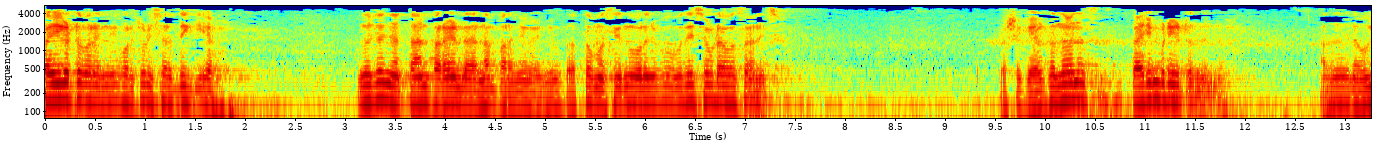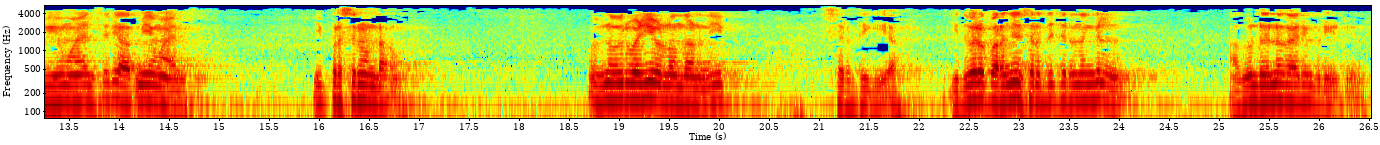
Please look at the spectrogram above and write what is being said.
കൈകെട്ട് പറയുന്നു കുറച്ചുകൂടി ശ്രദ്ധിക്കുക. എന്നുവെച്ചാൽ ഞാൻ താൻ പറയേണ്ടതെല്ലാം പറഞ്ഞു കഴിഞ്ഞു. തത്വമസി എന്ന് പറഞ്ഞപ്പോൾ ഉപദേശം ഇവിടെ അവസാനിച്ചു. പക്ഷെ കേൾക്കുന്നവന് കാര്യം പിടികിട്ടുന്നില്ല. അത് ലൗകികമായാലും ശരി ആത്മീയമായാലും ശരി. ഈ പ്രശ്നം ഉണ്ടാവും. പിന്നെ ഒരു വഴിയുള്ള എന്താണ്? നീ ശ്രദ്ധിക്കുക. ഇതുവരെ പറഞ്ഞ് ശ്രദ്ധിച്ചിരുന്നെങ്കിൽ അതുകൊണ്ട് തന്നെ കാര്യം പിടികിട്ടിയിരുന്നു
